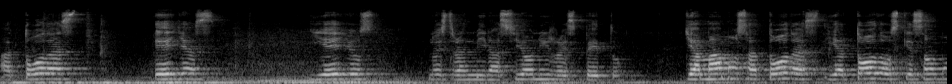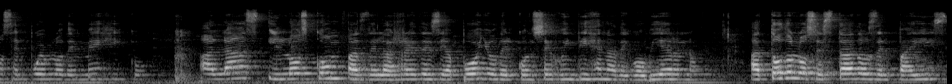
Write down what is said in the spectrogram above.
A todas ellas y ellos nuestra admiración y respeto. Llamamos a todas y a todos que somos el pueblo de México, a las y los compas de las redes de apoyo del Consejo Indígena de Gobierno, a todos los estados del país,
